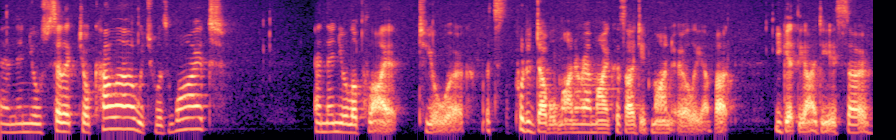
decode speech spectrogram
and then you'll select your color which was white and then you'll apply it to your work. Let's put a double line around mine because I did mine earlier but you get the idea so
